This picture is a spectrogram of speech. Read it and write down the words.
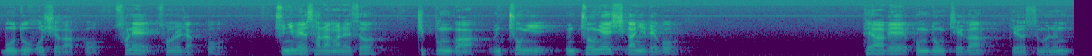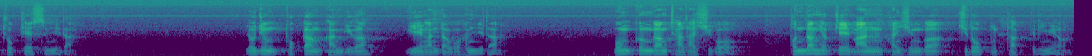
모두 오셔갖고 손에 손을 잡고 주님의 사랑 안에서 기쁨과 은총이 은총의 시간이 되고 회합의 공동체가 되었으면 좋겠습니다. 요즘 독감 감기가 유행한다고 합니다. 몸 건강 잘 하시고 본당 협조에 많은 관심과 지도 부탁드리며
